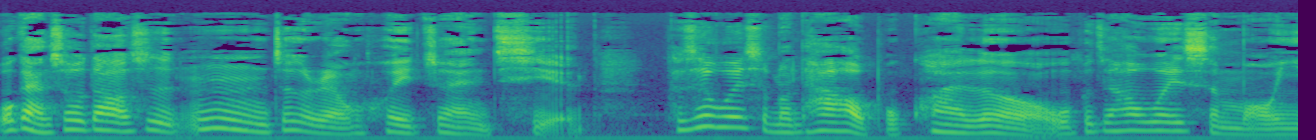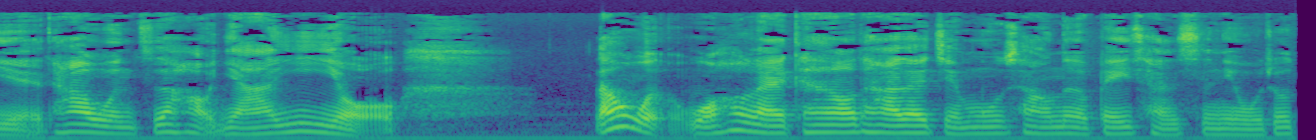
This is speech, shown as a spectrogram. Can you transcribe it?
我感受到是，嗯，这个人会赚钱，可是为什么他好不快乐？我不知道为什么耶，他的文字好压抑哦。然后我我后来看到他在节目上那个悲惨十年，我就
